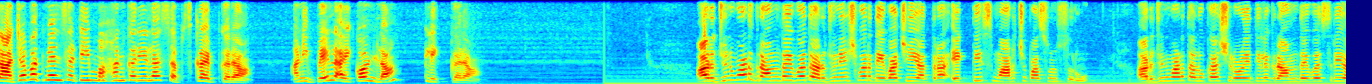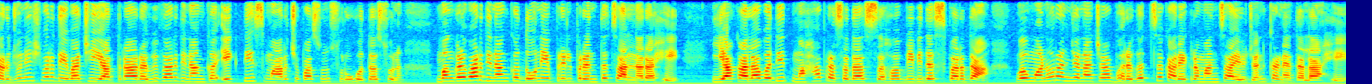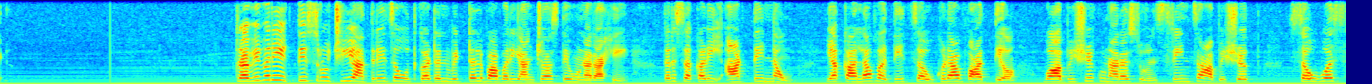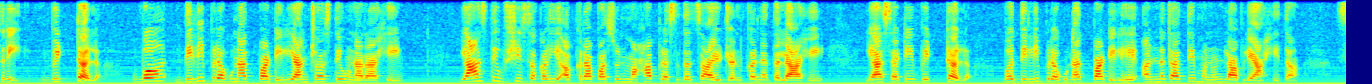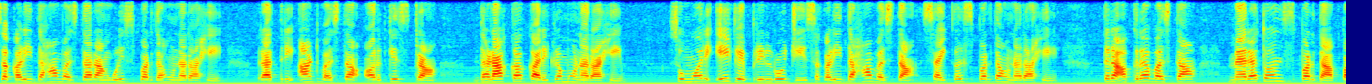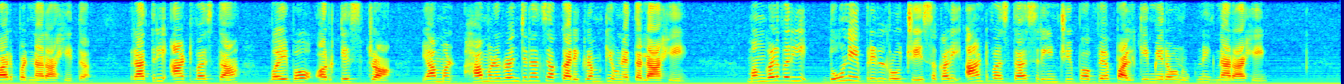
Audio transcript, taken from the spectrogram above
ताज्या बातम्यांसाठी महान करेला सबस्क्राईब करा आणि बेल आयकॉनला क्लिक करा. अर्जुनवाड ग्रामदैवत अर्जुनेश्वर देवाची यात्रा एकतीस मार्च पासून सुरू. अर्जुनवाड तालुका शिरोळ येथील ग्रामदैवत श्री अर्जुनेश्वर देवाची यात्रा रविवार दिनांक एकतीस मार्च पासून सुरू होत असून मंगळवार दिनांक दोन एप्रिल पर्यंत चालणार आहे. या कालावधीत महाप्रसादासह विविध स्पर्धा व मनोरंजनाच्या भरगच्च कार्यक्रमांचं आयोजन करण्यात आलं आहे. रविवारी एकतीस रोजी यात्रेचं उद्घाटन विठ्ठल बाबर यांच्या हस्ते होणार आहे. तर सकाळी आठ ते नऊ या कालावधीत चौकडा वाद्य व अभिषेक होणार असून श्रींचा अभिषेक सौव श्री विठ्ठल व दिलीप रघुनाथ पाटील यांच्या हस्ते होणार आहे. याच दिवशी सकाळी अकरा पासून महाप्रसादाचं आयोजन करण्यात आलं आहे. यासाठी विठ्ठल व दिलीप रघुनाथ पाटील हे अन्नदाते म्हणून लाभले आहेत. सकाळी दहा वाजता रांगोळी स्पर्धा होणार आहे. रात्री आठ वाजता ऑर्केस्ट्रा धडाका कार्यक्रम होणार आहे. सोमवारी एक एप्रिल रोजी सकाळी दहा वाजता सायकल स्पर्धा होणार आहे. तर अकरा वाजता मॅरेथॉन स्पर्धा पार पडणार आहेत. रात्री आठ वाजता वैभव ऑर्केस्ट्रा या मन हा मनोरंजनाचा कार्यक्रम ठेवण्यात आला आहे. मंगळवारी दोन एप्रिल रोजी सकाळी आठ वाजता श्रींची भव्य पालखी मिरवणूक निघणार आहे.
